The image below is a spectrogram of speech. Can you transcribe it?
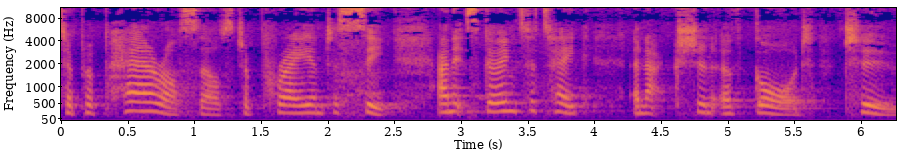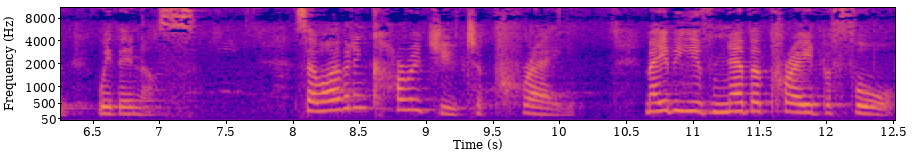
to prepare ourselves to pray and to seek. And it's going to take an action of God too within us. So I would encourage you to pray. Maybe you've never prayed before.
